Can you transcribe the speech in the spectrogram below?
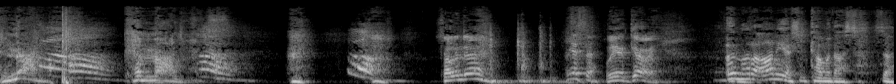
the ninth commandment. Solander, Yes, sir. we are going. Oh, Mariania should come with us, sir.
